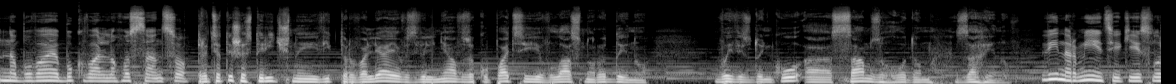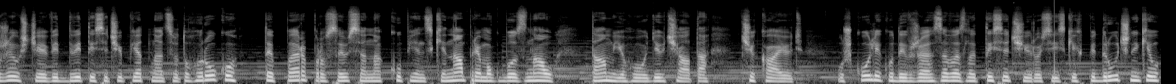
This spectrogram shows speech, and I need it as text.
набуває буквального сенсу. 36-річний Віктор Валяєв звільняв з окупації власну родину, вивіз доньку, а сам згодом загинув. Він армієць, який служив ще від 2015 року. Тепер просився на Куп'янський напрямок, бо знав, там його дівчата чекають у школі, куди вже завезли тисячі російських підручників,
